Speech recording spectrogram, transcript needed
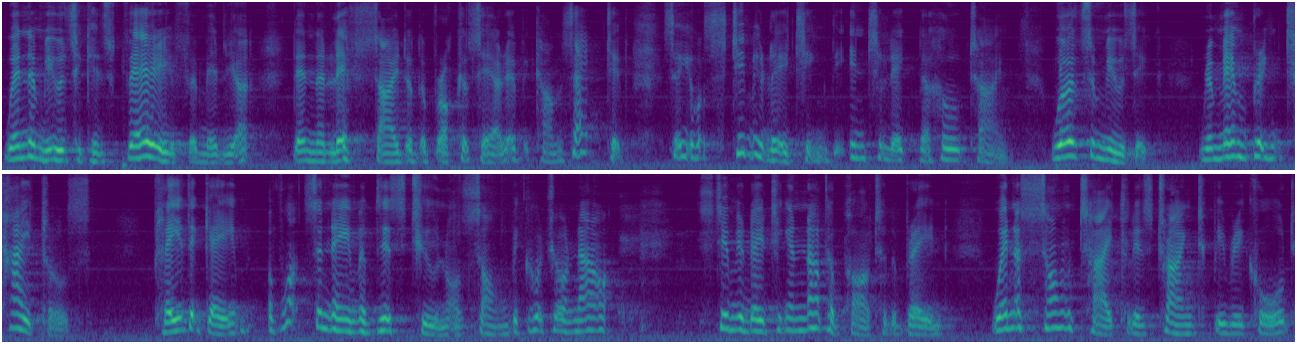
When the music is very familiar, then the left side of the Broca's area becomes active. So you're stimulating the intellect the whole time words of music, remembering titles. Play the game of what's the name of this tune or song because you're now stimulating another part of the brain. When a song title is trying to be recalled,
